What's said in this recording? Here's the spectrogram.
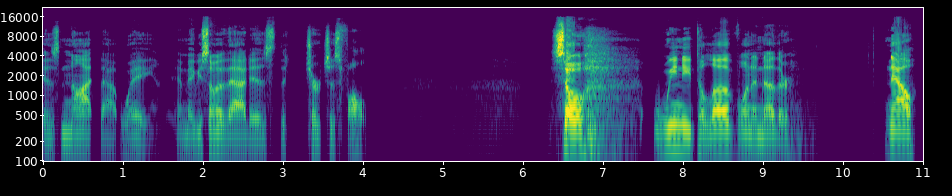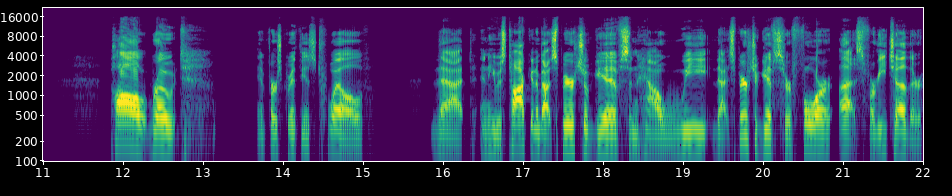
is not that way. And maybe some of that is the church's fault. So we need to love one another. Now, Paul wrote in 1 Corinthians 12 that and he was talking about spiritual gifts and how we that spiritual gifts are for us for each other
